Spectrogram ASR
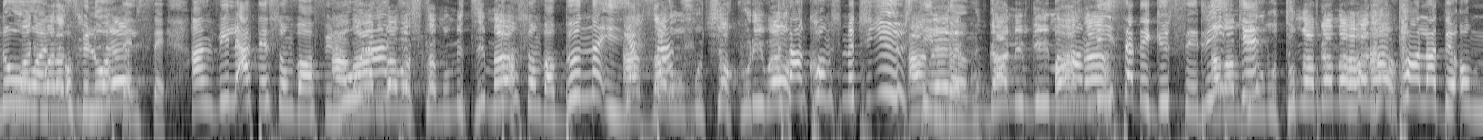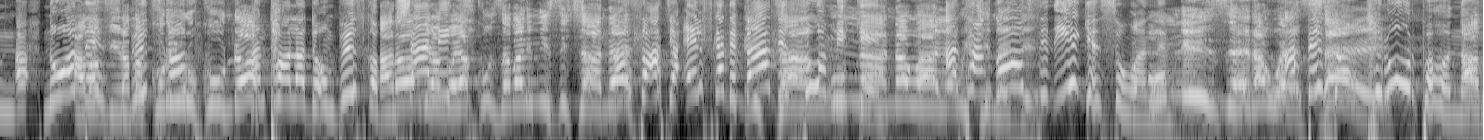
nåd och förlåtelse. Han ville att den som var förlorad, de som var bundna i hjärtat, alltså han kom som ett ljus till dem. Och han visade Guds rike. Han talade om nådens budskap. Han talade om budskap om kärlek. Han sa att jag älskade världen så mycket att han gav sin egen son. Att den som tror på honom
